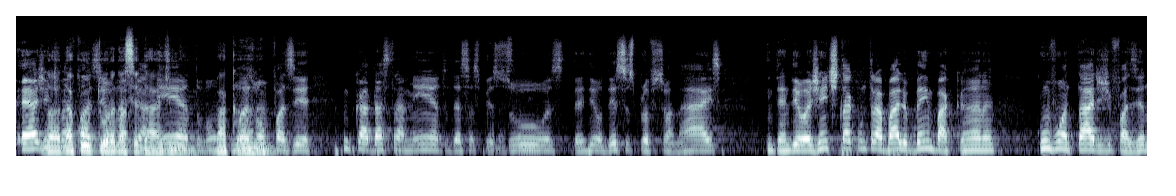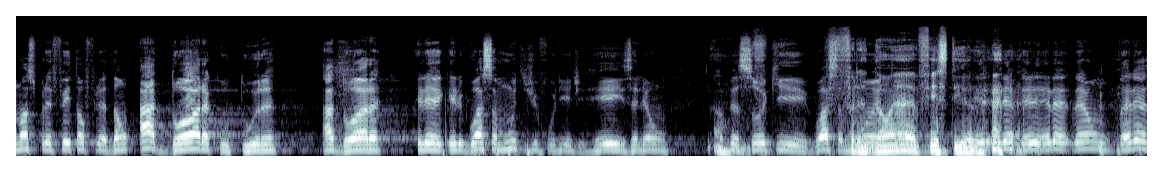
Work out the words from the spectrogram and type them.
É, da- da cultura um da cidade, né? vamos- Bacana. Nós vamos fazer um cadastramento dessas pessoas, entendeu? Desses profissionais, entendeu? A gente está com um trabalho bem bacana, com vontade de fazer. Nosso prefeito Alfredão adora cultura, adora. Ele, é- ele gosta muito de folia de reis, ele é um- uma pessoa que gosta Fredão muito. é festeiro. Ele, ele é- ele- ele é- é um, ele é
